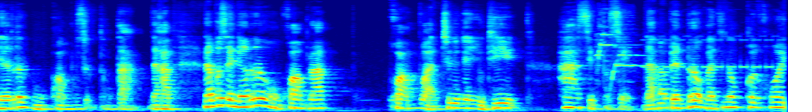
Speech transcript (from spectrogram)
ในเรื่องของความรู้สึกต่างๆนะครับและเปอร์เซ็นต์ในเรื่องของความรักความหวานชื่นเนี่ยอยู่ที่ 50%นะมันเป็นเรื่องของการที่ต้องค่อย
